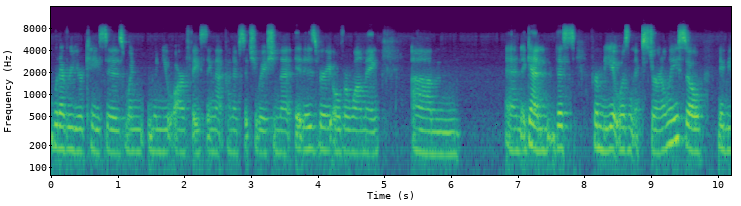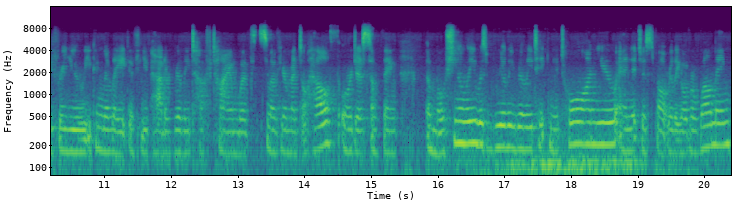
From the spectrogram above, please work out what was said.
whatever your case is when when you are facing that kind of situation that it is very overwhelming um, and again this for me it wasn't externally so maybe for you you can relate if you've had a really tough time with some of your mental health or just something emotionally was really really taking a toll on you and it just felt really overwhelming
